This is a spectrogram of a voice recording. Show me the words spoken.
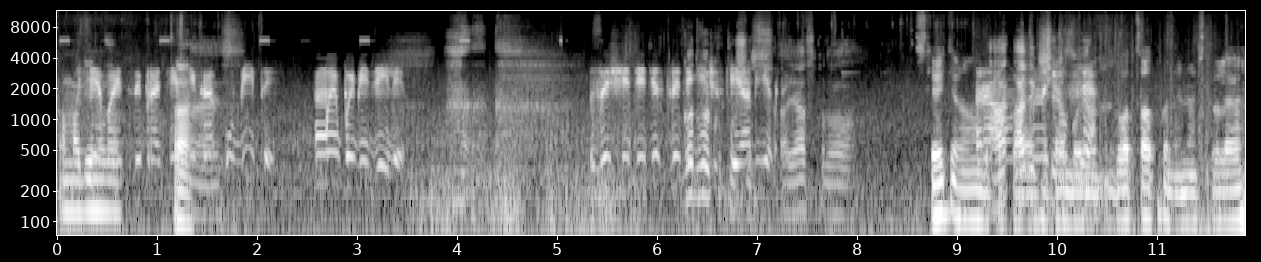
Там Все один уже. бойцы противника А. убиты. Мы победили. Защитите стратегические объекты. а я с подвала. С лейтером Раунд А- Авик хотя через двадцатку на меня стреляю.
